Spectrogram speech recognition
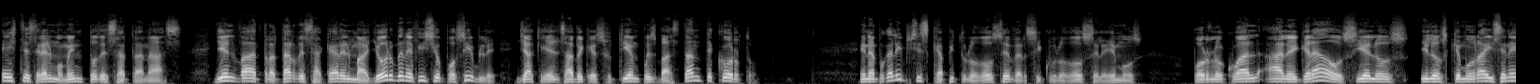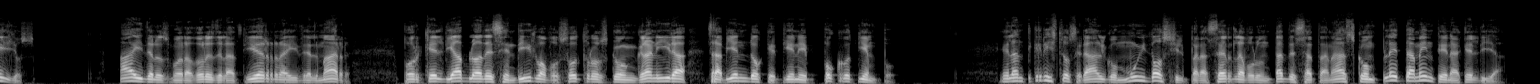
Este será el momento de Satanás, y él va a tratar de sacar el mayor beneficio posible, ya que él sabe que su tiempo es bastante corto. En Apocalipsis capítulo 12, versículo 12 leemos, por lo cual alegraos cielos y los que moráis en ellos. Ay de los moradores de la tierra y del mar, porque el diablo ha descendido a vosotros con gran ira, sabiendo que tiene poco tiempo. El anticristo será algo muy dócil para hacer la voluntad de Satanás completamente en aquel día.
